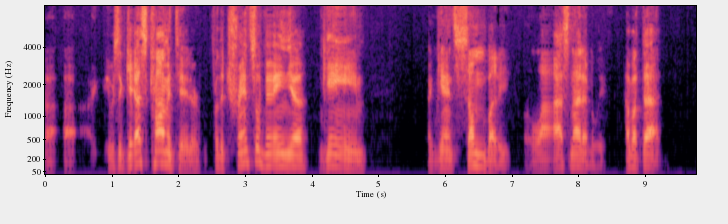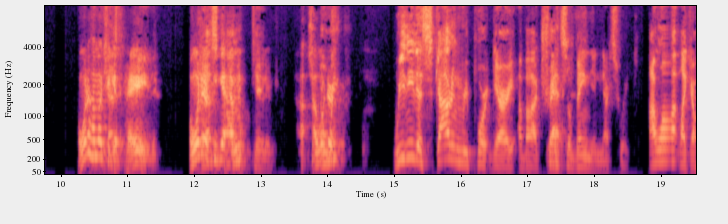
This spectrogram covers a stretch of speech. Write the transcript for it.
Uh, uh, he was a guest commentator for the Transylvania game against somebody last night, I believe. How about that? I wonder how much you Yes. get paid. I wonder if Guest you get. I So wonder. we, if- we need a scouting report, Gary, about Transylvania next week. I want like a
